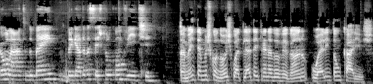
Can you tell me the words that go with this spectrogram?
Olá, tudo bem? Obrigada a vocês pelo convite. Também temos conosco o atleta e treinador vegano Wellington Carias.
